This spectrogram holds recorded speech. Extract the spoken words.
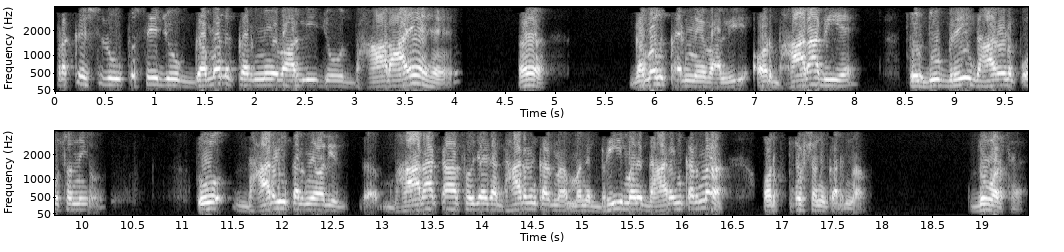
प्रकृष्ट रूप से जो गमन करने वाली जो धाराएँ हैं, है? गमन करने वाली और भारा भी है तो डुभ्री धारण पोषण हो तो धारण करने वाली, भारा का अर्थ हो जाएगा, धारण करना, माने भ्री माने धारण करना और पोषण करना। दो अर्थ है।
